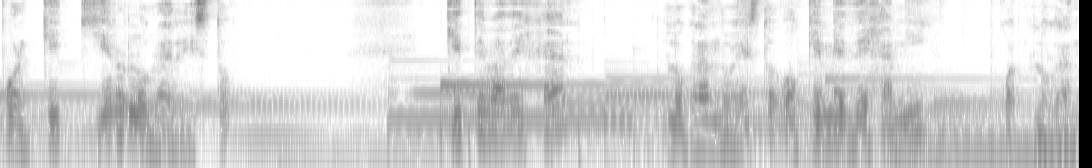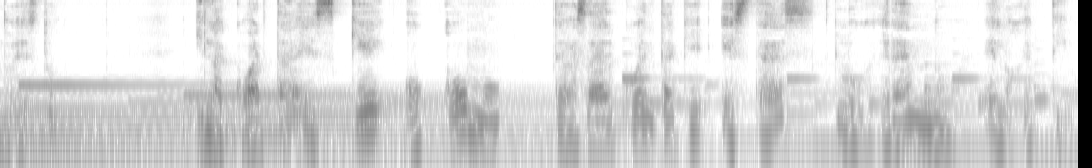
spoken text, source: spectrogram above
¿Por qué quiero lograr esto? ¿Qué te va a dejar logrando esto o qué me deja a mí logrando esto. Y la cuarta es qué o cómo te vas a dar cuenta que estás logrando el objetivo.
